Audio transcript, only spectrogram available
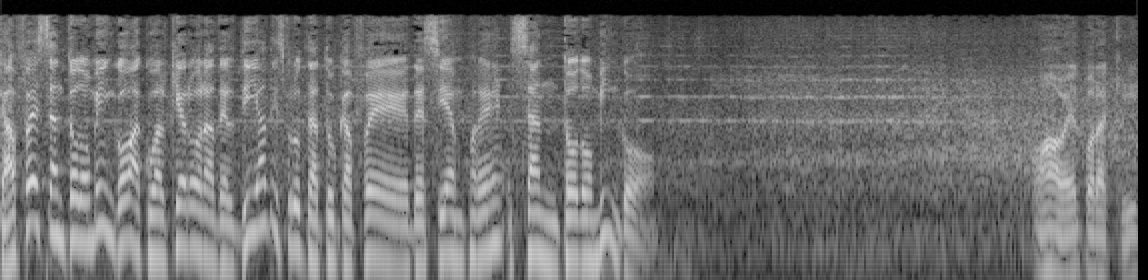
Café Santo Domingo a cualquier hora del día. Disfruta tu café de siempre, Santo Domingo. Vamos a ver por aquí.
